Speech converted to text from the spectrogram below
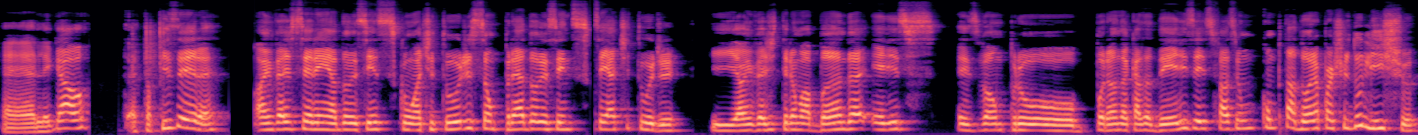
É legal, é topzera. Ao invés de serem adolescentes com atitude, são pré-adolescentes sem atitude. E ao invés de ter uma banda, eles, eles vão pro porão da casa deles e eles fazem um computador a partir do lixo,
